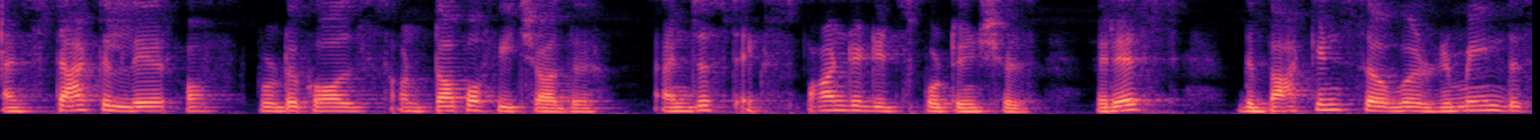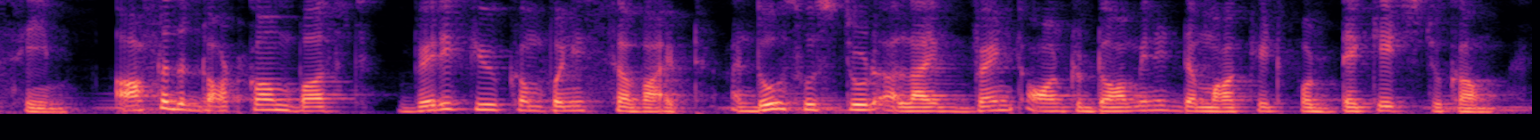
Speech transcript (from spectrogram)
and stacked a layer of protocols on top of each other and just expanded its potential. Rest the backend server remained the same. After the dot-com bust, very few companies survived and those who stood alive went on to dominate the market for decades to come.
